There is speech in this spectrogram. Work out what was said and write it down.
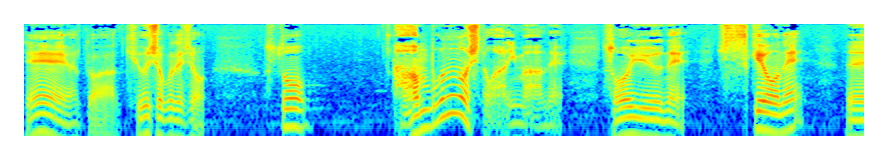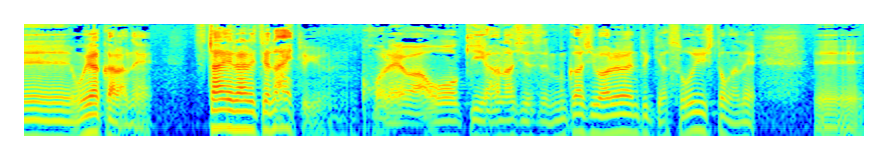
ね、あとは給食でしょ、そうすると半分の人が今はね、そういうね、しつけをね、えー、親からね、伝えられてないという、これは大きい話ですね、昔、我々の時はそういう人がね、え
